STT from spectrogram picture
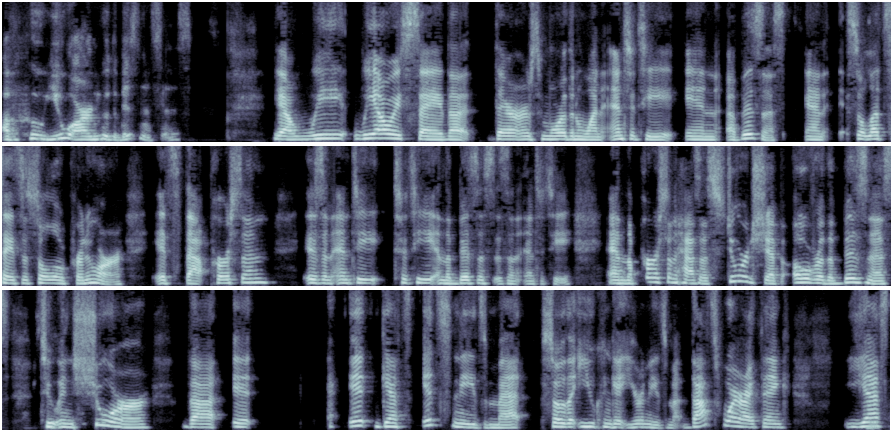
of who you are and who the business is. Yeah, we we always say that there's more than one entity in a business. And so let's say it's a solopreneur, it's that person is an entity and the business is an entity. And the person has a stewardship over the business to ensure that it it gets its needs met so that you can get your needs met. That's where I think yes,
